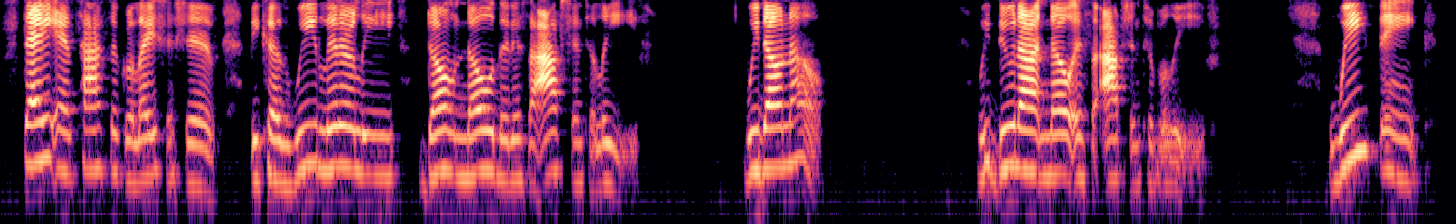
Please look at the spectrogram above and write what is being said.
stay in toxic relationships because we literally don't know that it's an option to leave. We don't know. We do not know it's an option to believe. We think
